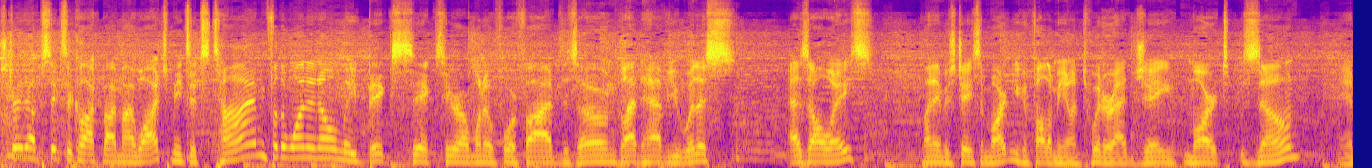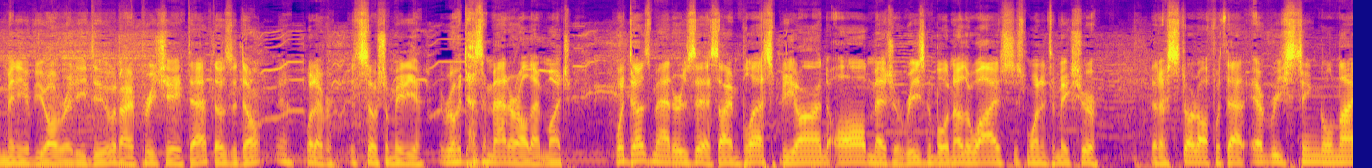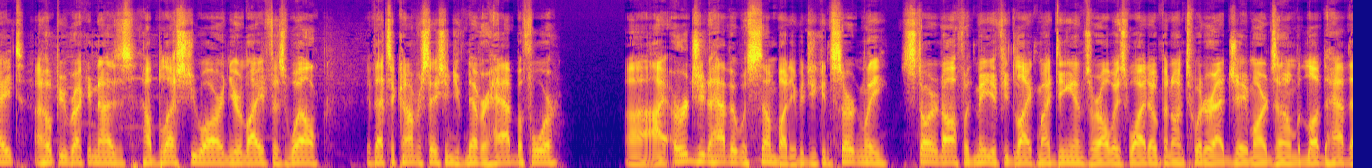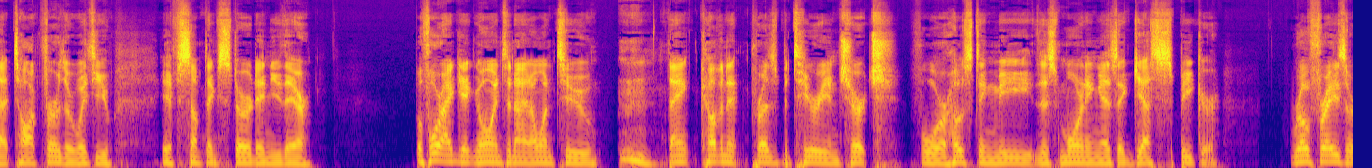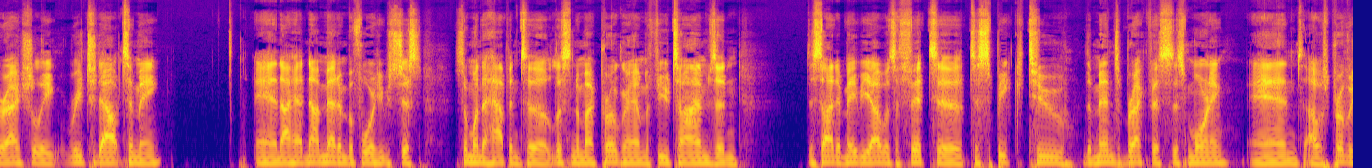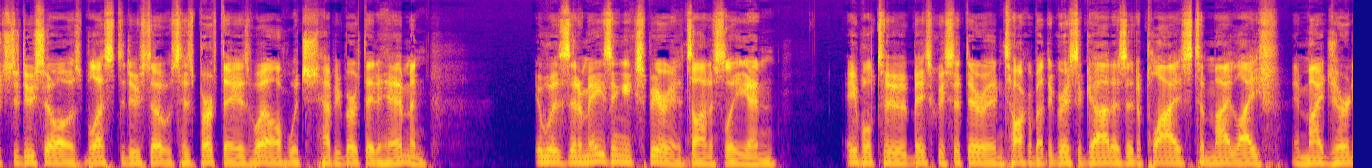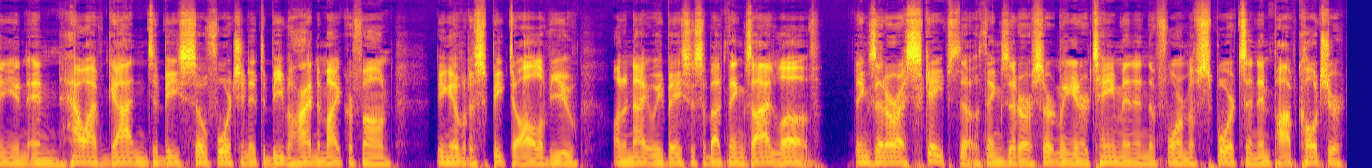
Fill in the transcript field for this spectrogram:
Straight up 6 o'clock by my watch means it's time for the one and only Big Six here on 1045 The Zone. Glad to have you with us as always. My name is Jason Martin. You can follow me on Twitter at JMartZone. And many of you already do, and I appreciate that. Those that don't, eh, whatever. It's social media. It really doesn't matter all that much. What does matter is this I am blessed beyond all measure, reasonable and otherwise. Just wanted to make sure that I start off with that every single night. I hope you recognize how blessed you are in your life as well. If that's a conversation you've never had before, uh, I urge you to have it with somebody, but you can certainly start it off with me if you'd like. My DMs are always wide open on Twitter at JMartzone. Would love to have that talk further with you if something stirred in you there. Before I get going tonight, I want to thank Covenant Presbyterian Church for hosting me this morning as a guest speaker. Roe Fraser actually reached out to me, and I had not met him before. He was just someone that happened to listen to my program a few times and decided maybe I was a fit to to speak to the men's breakfast this morning. And I was privileged to do so. I was blessed to do so. It was his birthday as well, which happy birthday to him. And it was an amazing experience, honestly, and able to basically sit there and talk about the grace of God as it applies to my life and my journey and, and how I've gotten to be so fortunate to be behind the microphone, being able to speak to all of you on a nightly basis about things I love, things that are escapes, though, things that are certainly entertainment in the form of sports and in pop culture.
